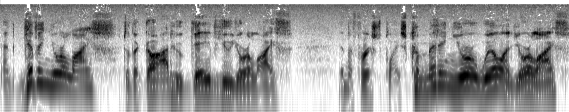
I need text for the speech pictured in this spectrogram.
And giving your life to the God who gave you your life in the first place, committing your will and your life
